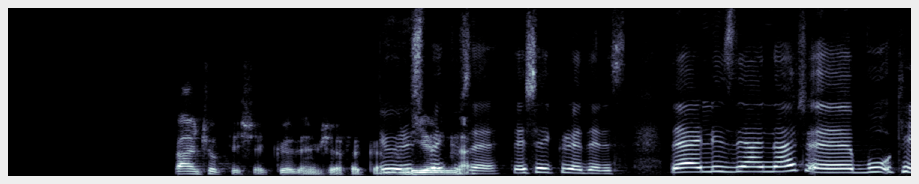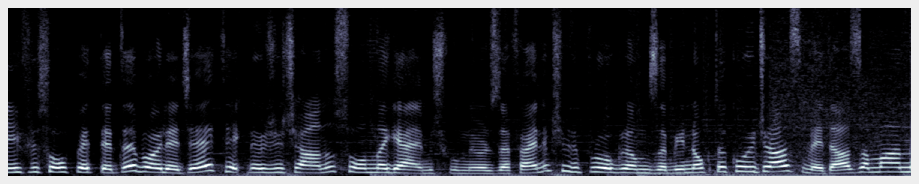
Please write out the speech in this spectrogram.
Ben çok teşekkür ederim Şafak Hanım. Görüşmek üzere. Teşekkür ederiz. Değerli izleyenler e, bu keyifli sohbette de böylece teknoloji çağının sonuna gelmiş bulunuyoruz efendim. Şimdi programımıza bir nokta koyacağız. Veda zamanı.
